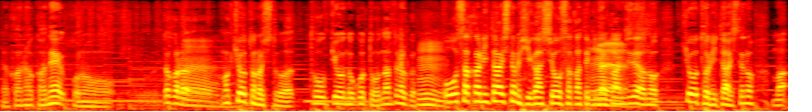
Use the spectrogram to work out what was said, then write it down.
なかなかねこのだから、うん。まあ、京都の人は東京のことをなんとなく、うん。大阪に対しての東大阪的な感じで、あの京都に対しての、まあ、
